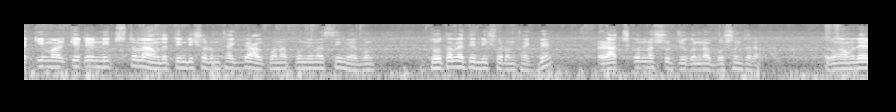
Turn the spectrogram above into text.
একই মার্কেটের নিচতলায় আমাদের তিনটি শোরুম থাকবে, আলপনা পূর্ণিমা সিম এবং দোতলায় তিনটি শোরুম থাকবে, রাজকন্যা, সূর্যকন্যা, বসুন্ধরা। এবং আমাদের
